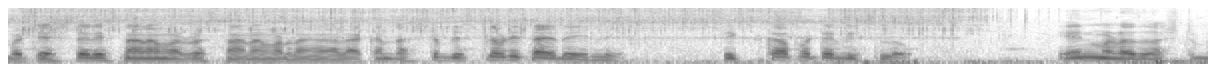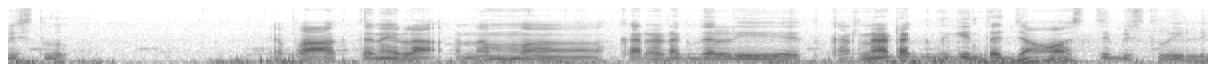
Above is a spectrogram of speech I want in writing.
ಬಟ್ ಎಷ್ಟು ಸರಿ ಸ್ನಾನ ಮಾಡಿದ್ರು ಸ್ನಾನ ಮಾಡ್ದಂಗಾಗಲ್ಲ. ಯಾಕಂದ್ರೆ ಅಷ್ಟು ಬಿಸಿಲು ಹೊಡಿತಾ ಇದೆ ಇಲ್ಲಿ. ಸಿಕ್ಕಾಪಟ್ಟೆ ಬಿಸಿಲು. ಏನು ಮಾಡೋದು, ಅಷ್ಟು ಬಿಸಿಲು. ಯಪ್ಪ, ಆಗ್ತಾನೆ ಇಲ್ಲ. ನಮ್ಮ ಕರ್ನಾಟಕದಲ್ಲಿ, ಕರ್ನಾಟಕದಕ್ಕಿಂತ ಜಾಸ್ತಿ ಬಿಸಿಲು ಇಲ್ಲಿ.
